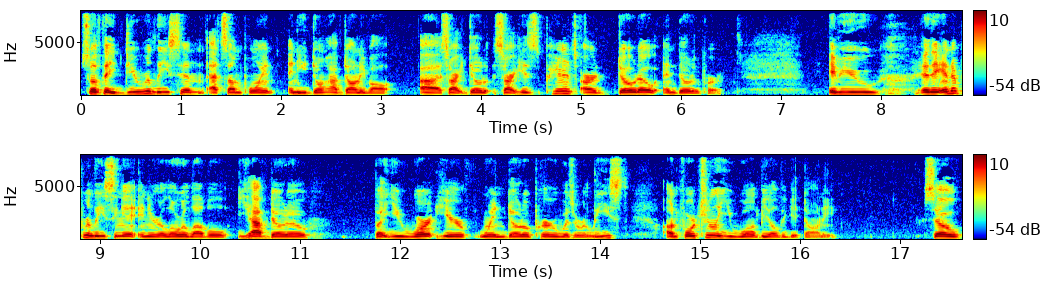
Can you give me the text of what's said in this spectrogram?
So if they do release him at some point, and you don't have Donnie Wallace, uh, sorry, Dodo, sorry, his parents are Dodo and Dodopur. If you, if they end up releasing it and you're a lower level, you have Dodo, but you weren't here when Dodopur was released. Unfortunately, you won't be able to get Donnie. So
